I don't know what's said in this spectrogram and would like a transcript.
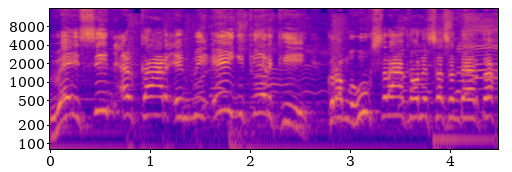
Wij zien elkaar in Wie Eigen Kerkie, Kromme Hoekstraat 136,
